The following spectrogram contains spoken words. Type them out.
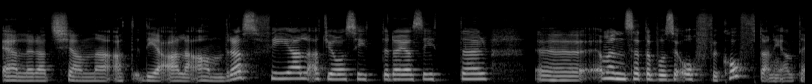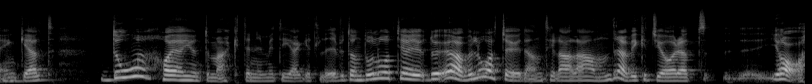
eller att känna att det är alla andras fel att jag sitter där jag sitter, eh, ja, men sätta på sig offerkoftan helt enkelt. Då har jag ju inte makten i mitt eget liv utan då, låter jag ju, då överlåter jag ju den till alla andra vilket gör att ja,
